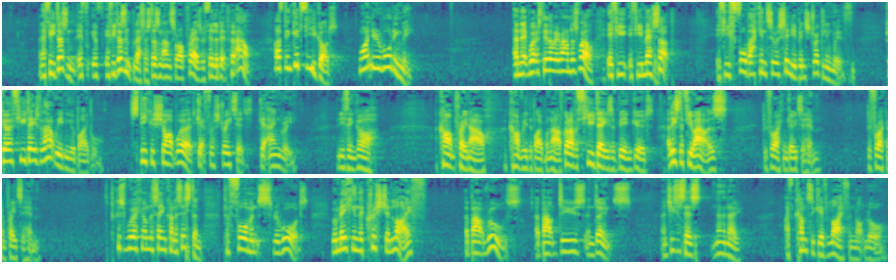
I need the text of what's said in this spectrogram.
And if he doesn't, if, if, if he doesn't bless us, doesn't answer our prayers, we feel a bit put out. I've been good for you, God. Why aren't you rewarding me? And it works the other way around as well. If you, if you mess up, if you fall back into a sin you've been struggling with, go a few days without reading your Bible. Speak a sharp word, get frustrated, get angry. And you think, oh, I can't pray now. I can't read the Bible now. I've got to have a few days of being good, at least a few hours, before I can go to Him, before I can pray to Him. It's because we're working on the same kind of system performance, reward. We're making the Christian life about rules, about do's and don'ts. And Jesus says, No, no, no. I've come to give life and not law.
